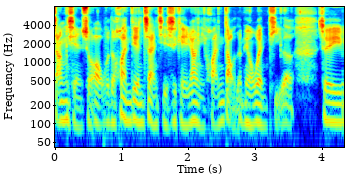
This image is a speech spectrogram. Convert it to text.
彰显说，哦，我的换电站其实可以让你环岛的没有问题了。所以，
